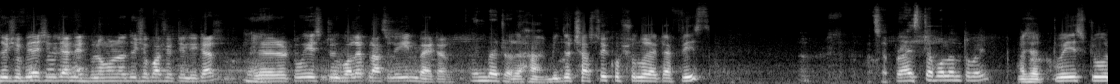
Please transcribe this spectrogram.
দুইশো বিরাশি লিটার নেট হলো দুইশো পঁয়ষট্টি লিটার এটা টু এস টু বলে প্লাস হলো ইনভার্টার ইনভার্টার হ্যাঁ বিদ্যুৎ সাশ্রয় খুব সুন্দর একটা ফ্রিজ আচ্ছা প্রাইসটা বলেন তো ভাই। আচ্ছা টুর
